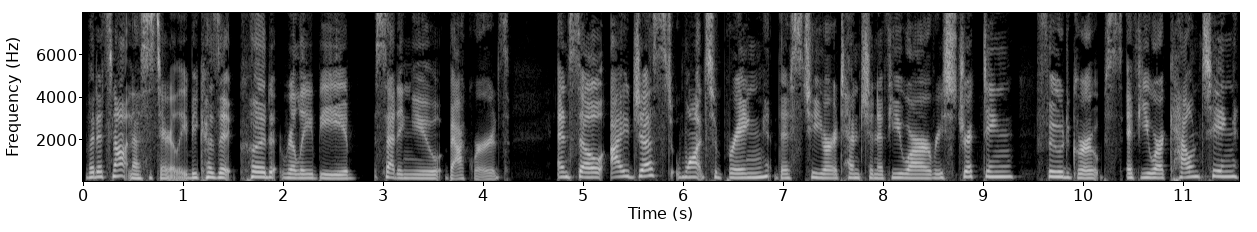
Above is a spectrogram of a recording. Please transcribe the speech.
But it's not necessarily because it could really be setting you backwards. And so I just want to bring this to your attention. If you are restricting food groups, if you are counting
